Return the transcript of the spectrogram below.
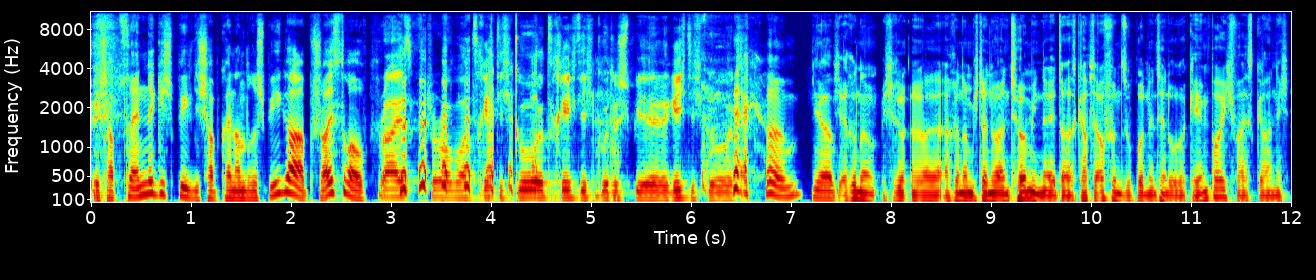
ich habe zu Ende gespielt. Ich habe kein anderes Spiel gehabt. Scheiß drauf. Rise of the Robots, richtig gut, richtig gutes Spiel, richtig gut. Ja. Ich erinnere, ich äh, erinnere mich da nur an Terminator. Das gab es ja auch für den Super Nintendo oder Game Boy, ich weiß gar nicht.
